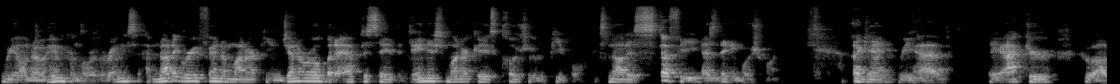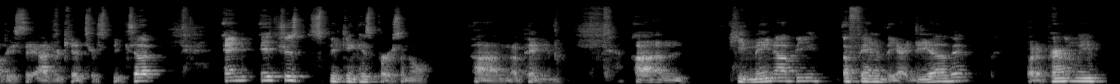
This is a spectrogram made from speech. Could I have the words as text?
We all know him from Lord of the Rings. I'm not a great fan of monarchy in general, but I have to say the Danish monarchy is closer to the people. It's not as stuffy as the English one. Again, we have a actor who obviously advocates or speaks up, and it's just speaking his personal um, opinion. Um, he may not be a fan of the idea of it, but apparently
